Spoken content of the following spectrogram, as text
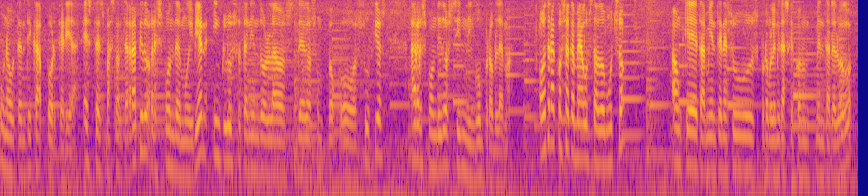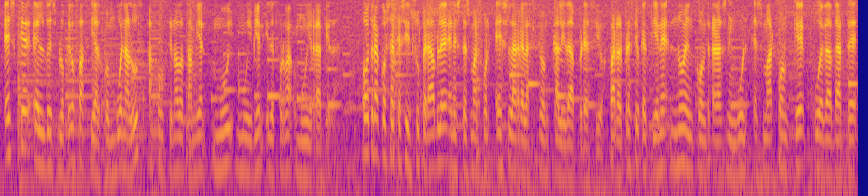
una auténtica porquería. Este es bastante rápido, responde muy bien, incluso teniendo los dedos un poco sucios, ha respondido sin ningún problema. Otra cosa que me ha gustado mucho aunque también tiene sus problemitas que comentaré luego, es que el desbloqueo facial con buena luz ha funcionado también muy muy bien y de forma muy rápida. Otra cosa que es insuperable en este smartphone es la relación calidad-precio. Para el precio que tiene no encontrarás ningún smartphone que pueda darte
